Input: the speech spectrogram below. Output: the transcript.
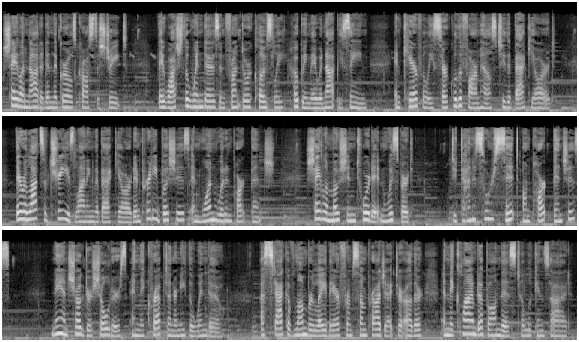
Shayla nodded and the girls crossed the street. They watched the windows and front door closely, hoping they would not be seen, and carefully circled the farmhouse to the backyard. There were lots of trees lining the backyard and pretty bushes and one wooden park bench. Shayla motioned toward it and whispered, do dinosaurs sit on park benches? Nan shrugged her shoulders and they crept underneath a window. A stack of lumber lay there from some project or other, and they climbed up on this to look inside.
